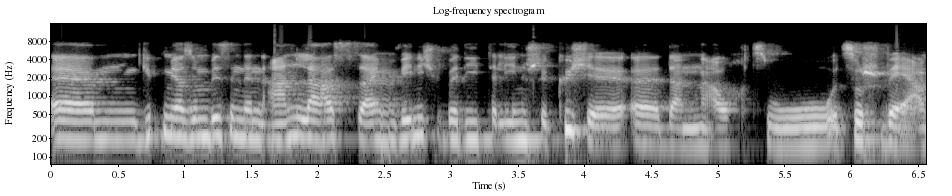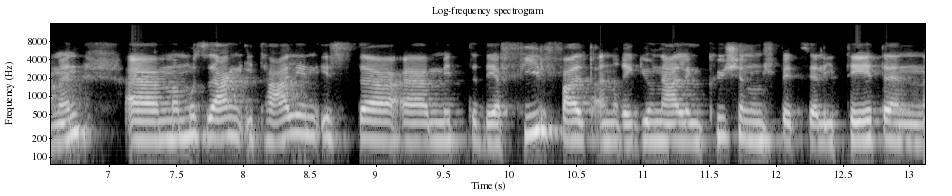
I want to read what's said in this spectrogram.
ähm, gibt mir so ein bisschen den Anlass, ein wenig über die italienische Küche äh, dann auch zu, zu schwärmen. Äh, man muss sagen, Italien ist äh, mit der Vielfalt an regionalen Küchen und Spezialitäten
